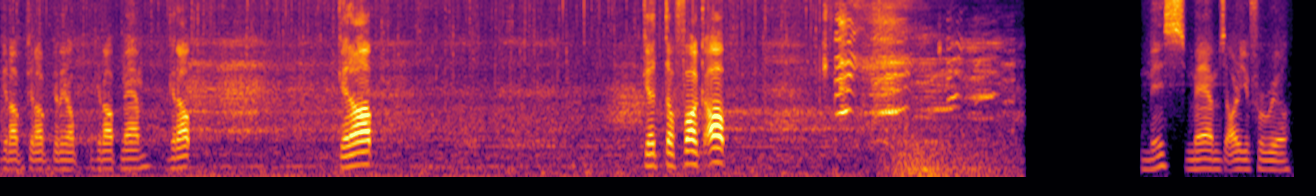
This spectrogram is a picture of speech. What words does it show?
get up, get up, get up, get up, ma'am. Get up. Get up. Get the fuck up. Miss Mams, are you for real?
